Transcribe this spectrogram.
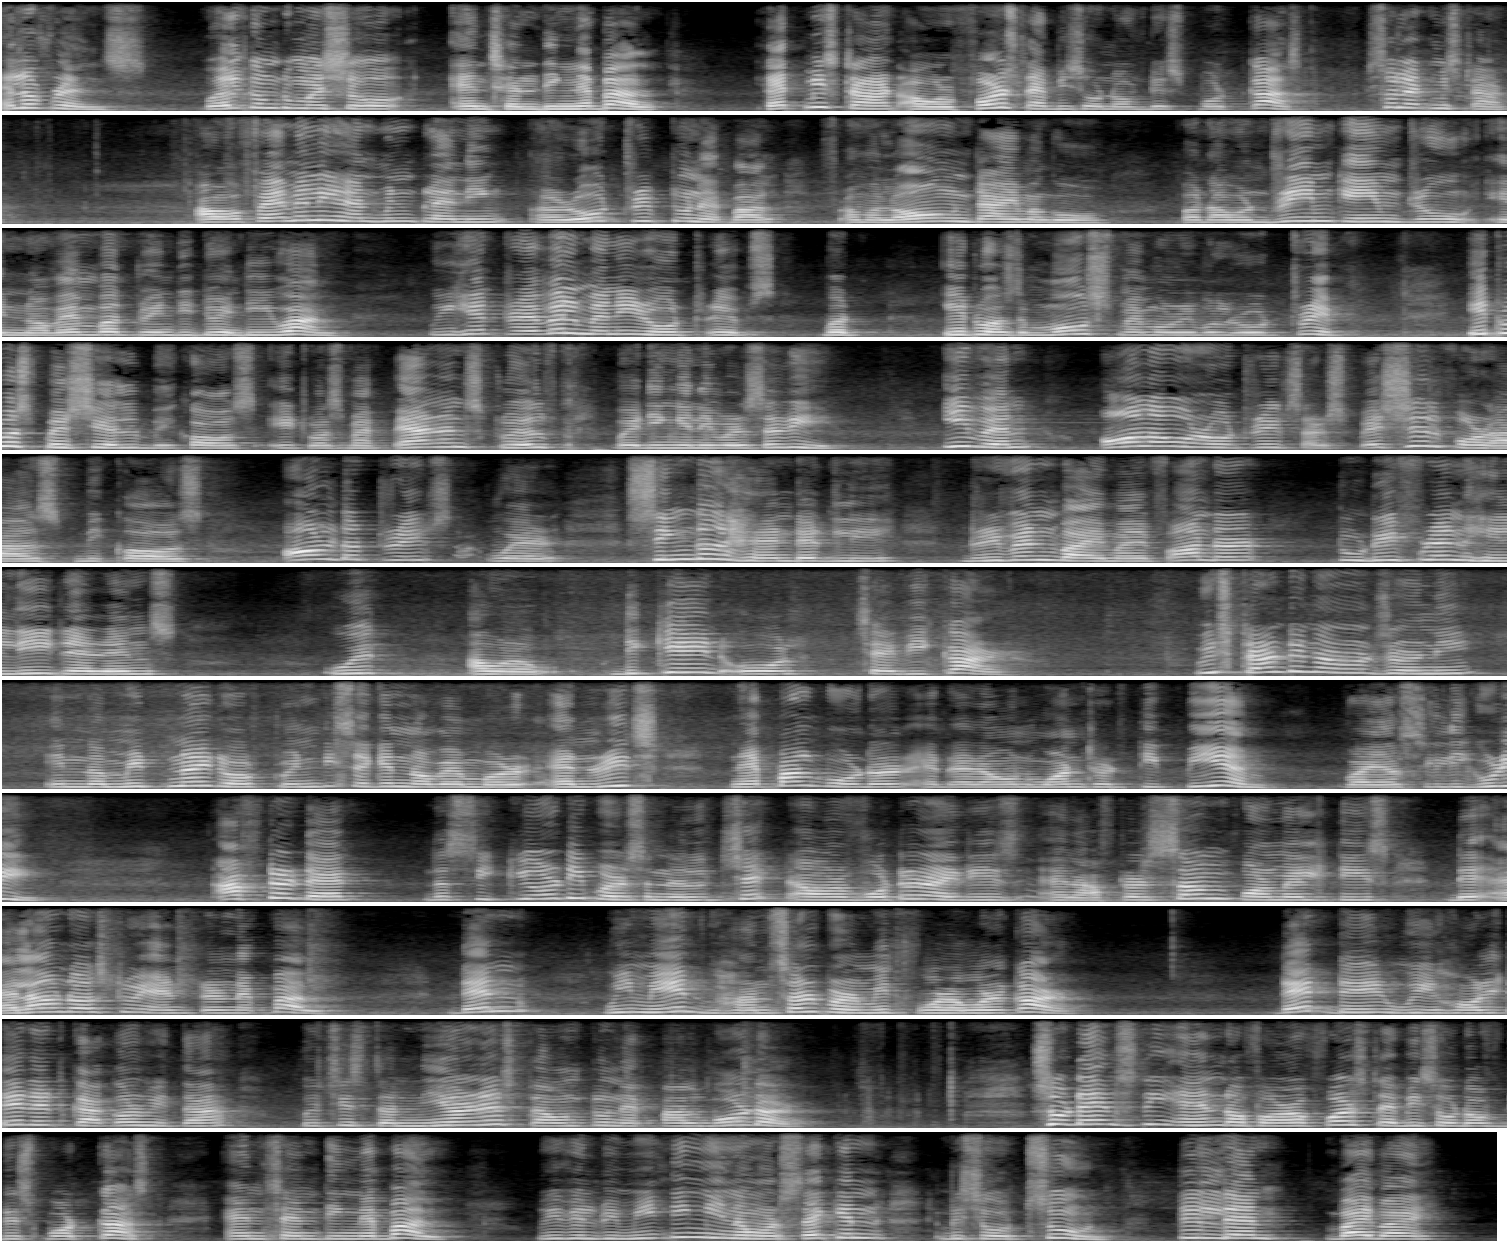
Hello, friends. Welcome to my show, Enchanting Nepal. Let me start our first episode of this podcast. So, let me start. Our family had been planning a road trip to Nepal from a long time ago, but our dream came true in November 2021. We had traveled many road trips, but it was the most memorable road trip. It was special because it was my parents' 12th wedding anniversary. Even all our road trips are special for us because all the trips were single handedly driven by my father to different hilly terrains with our decade old Chevy car. We started our journey in the midnight of 22nd November and reached Nepal border at around 1:30 pm via Siliguri. After that, the security personnel checked our voter IDs and after some formalities, they allowed us to enter Nepal. Then we made Bhansar permit for our car. That day, we halted at Kakarvita, which is the nearest town to Nepal border. So that's the end of our first episode of this podcast, Enchanting Nepal. We will be meeting in our second episode soon. Till then, bye bye.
